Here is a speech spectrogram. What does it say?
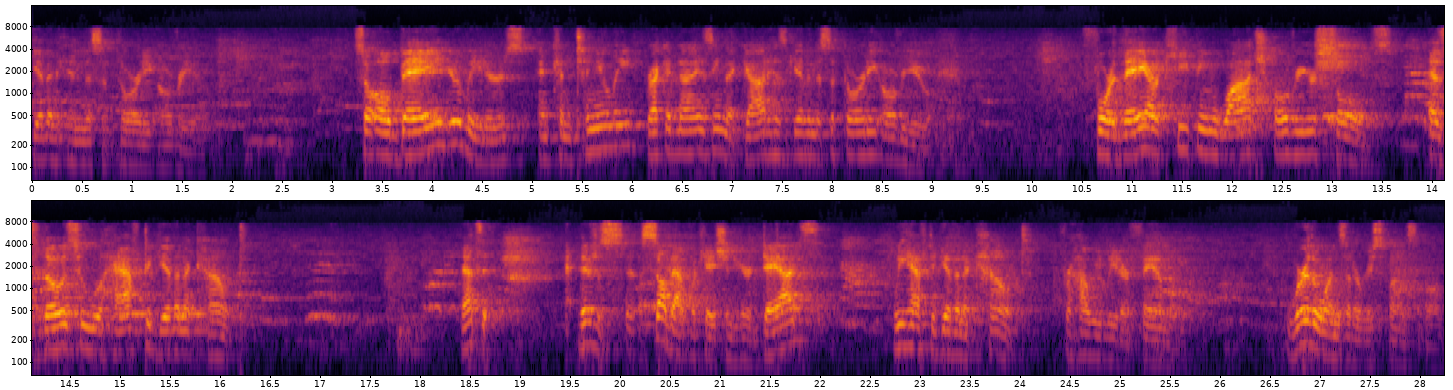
given him this authority over you. So obey your leaders and continually recognizing that God has given this authority over you. For they are keeping watch over your souls as those who will have to give an account. That's it. There's a sub application here. Dads, we have to give an account for how we lead our family. We're the ones that are responsible.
